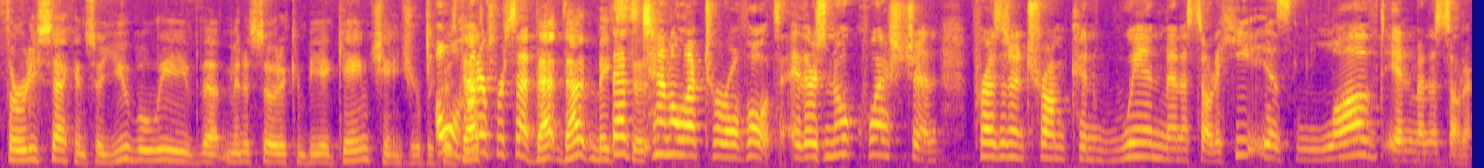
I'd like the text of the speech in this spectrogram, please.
30 seconds. So you believe that Minnesota can be a game changer? Because oh, 100%. That, that makes That's the... 10 electoral votes. There's no question President Trump can win Minnesota. He is loved in Minnesota,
